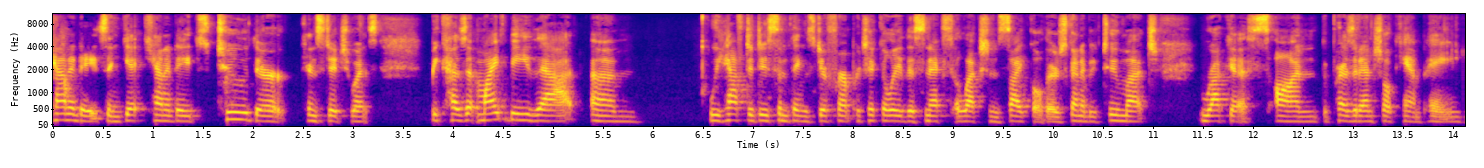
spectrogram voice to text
candidates and get candidates to their constituents because it might be that um, we have to do some things different, particularly this next election cycle. There's going to be too much ruckus on the presidential campaign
